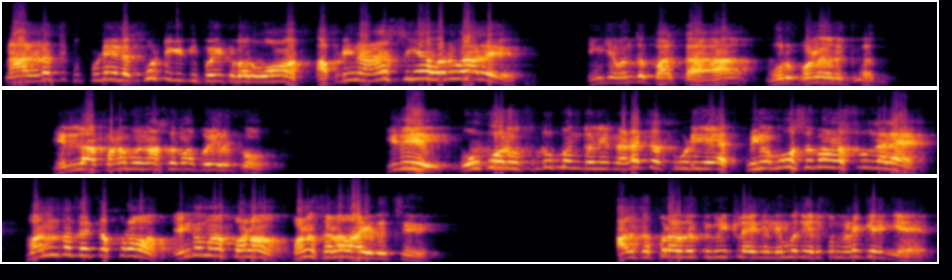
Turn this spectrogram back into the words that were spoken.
நாலு இடத்துக்கு பிள்ளைகளை கூட்டிக்கிட்டு போயிட்டு வருவோம் அப்படின்னு ஆசையா வருவாரு. இங்க வந்து பார்த்தா ஒரு பணம் இருக்கிறது. எல்லா பணமும் நாசமா போயிருக்கும். இது ஒவ்வொரு குடும்பங்களில் நடக்கக்கூடிய மிக மோசமான சூழ்நிலை. வந்ததுக்கு அப்புறம் எங்கம்மா பணம் பணம் செலவாயிருச்சு. அதுக்கப்புறம் அவருக்கு வீட்டுல எங்க நிம்மதி இருக்கும்னு நினைக்கிறீங்க?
